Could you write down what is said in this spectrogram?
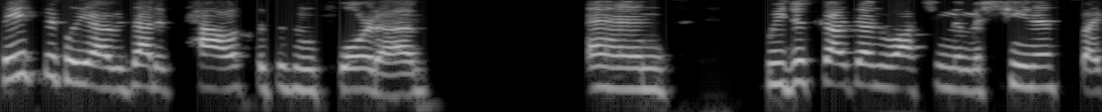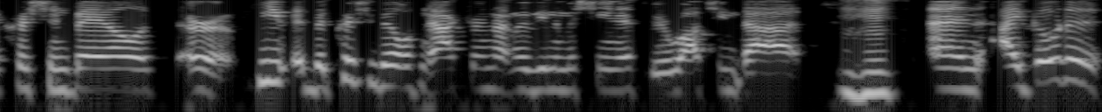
basically, I was at his house. This was in Florida. And we just got done watching The Machinist by Christian Bale. It's or he the Christian Bale was an actor in that movie, The Machinist. We were watching that. Mhm. And I go to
